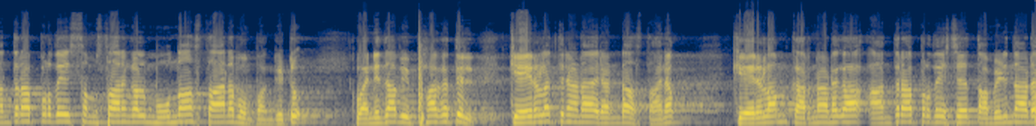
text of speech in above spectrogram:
ആന്ധ്രാപ്രദേശ് സംസ്ഥാനങ്ങൾ മൂന്നാം സ്ഥാനവും പങ്കിട്ടു. വനിതാ വിഭാഗത്തിൽ കേരളത്തിനാണ് രണ്ടാം സ്ഥാനം. കേരളം കർണാടക ആന്ധ്രാപ്രദേശ് തമിഴ്നാട്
